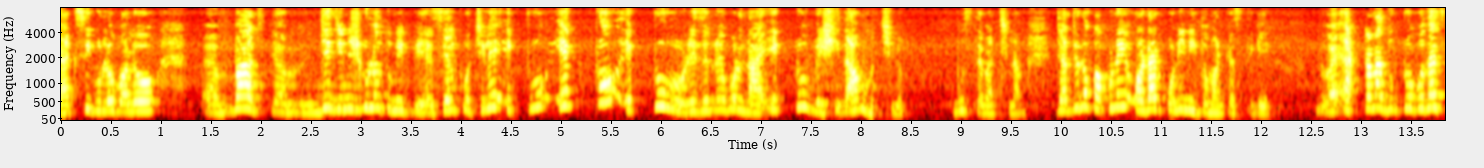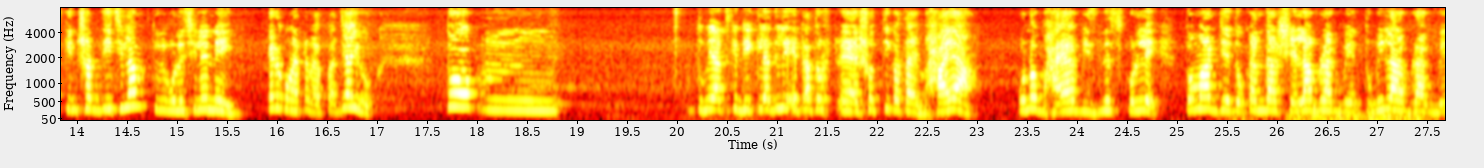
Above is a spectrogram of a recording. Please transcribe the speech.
ম্যাক্সিগুলো বলো বা যে জিনিসগুলো তুমি সেল করছিলে একটু একটু একটু রিজনেবল না, একটু বেশি দাম হচ্ছিল। বুঝতে পারছিলাম। যার জন্য কখনোই অর্ডার করিনি তোমার কাছ থেকে। একটা না দুটো বোধহয় স্ক্রিনশট দিয়েছিলাম, তুমি বলেছিলে নেই। এরকম একটা ব্যাপার। যাই হোক। তো তুমি আজকে ডিক্লেয়ার দিলে, এটা তো সত্যি কথায় ভায়া। কোনো ভায়া বিজনেস করলে তোমার যে দোকানদার সে লাভ রাখবে, তুমি লাভ রাখবে,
